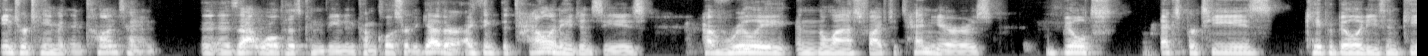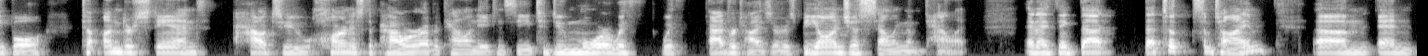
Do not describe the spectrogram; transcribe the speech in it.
entertainment and content as that world has convened and come closer together i think the talent agencies have really in the last five to ten years built expertise capabilities and people to understand how to harness the power of a talent agency to do more with with advertisers beyond just selling them talent. And i think that that took some time um, and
